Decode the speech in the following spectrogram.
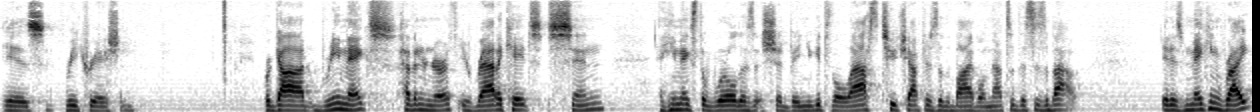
is recreation where God remakes heaven and earth, eradicates sin, and he makes the world as it should be. And you get to the last two chapters of the Bible, and that's what this is about. It is making right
